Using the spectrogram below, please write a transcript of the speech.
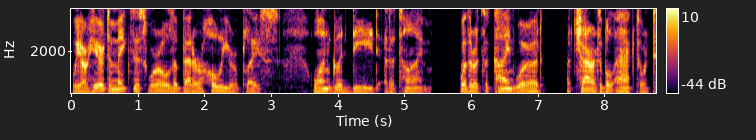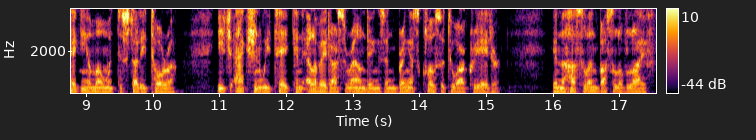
We are here to make this world a better, holier place, one good deed at a time. Whether it's a kind word, a charitable act, or taking a moment to study Torah, each action we take can elevate our surroundings and bring us closer to our Creator. In the hustle and bustle of life,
